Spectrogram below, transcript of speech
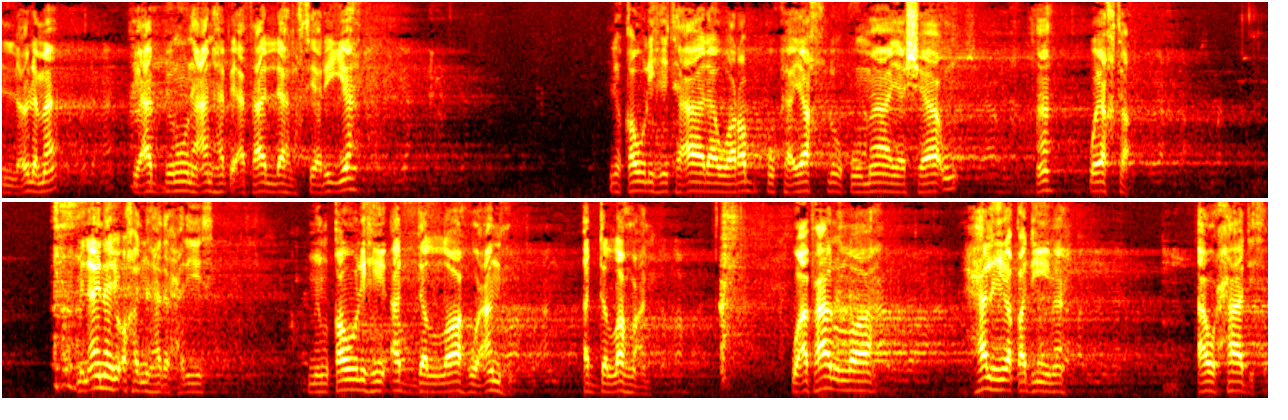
العلماء يعبرون عنها بأفعال الله الاختيارية لقوله تعالى وربك يخلق ما يشاء ويختار. من أين يؤخذ من هذا الحديث؟ من قوله أدى الله عنه أدى الله عنه. وأفعال الله هل هي قديمة أو حادثة؟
